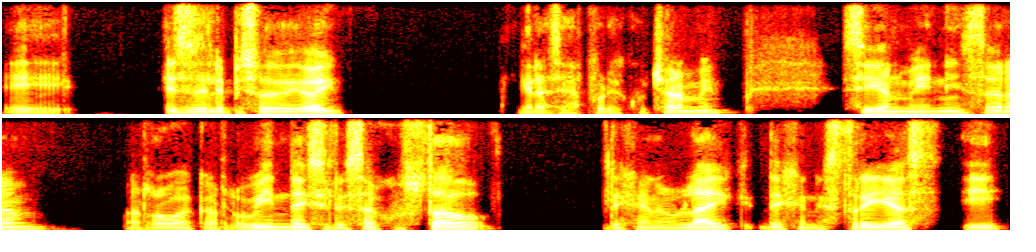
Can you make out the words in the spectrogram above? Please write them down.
eh, ese es el episodio de hoy. Gracias por escucharme. Síganme en Instagram, arroba carlovinda, y si les ha gustado, dejen un like, dejen estrellas y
